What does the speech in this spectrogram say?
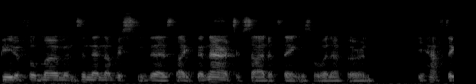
beautiful moments, and then obviously there's like the narrative side of things or whatever, and you have to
